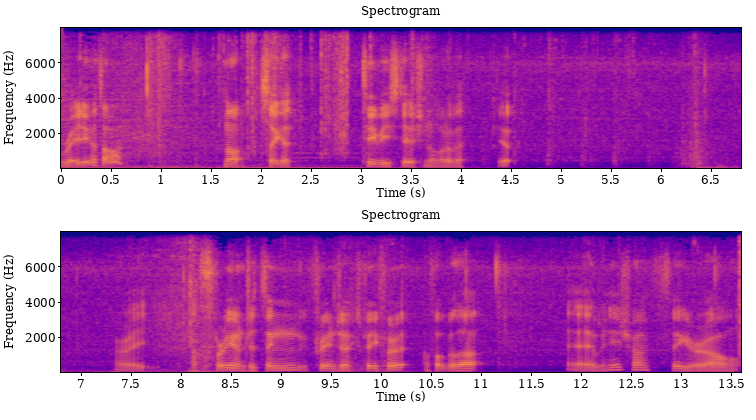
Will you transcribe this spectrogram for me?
Radio tower? No, it's like a TV station or whatever. Yep. Alright. A 300 thing, 300 XP for it. I fuck with that. Uh, we need to try and figure out.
